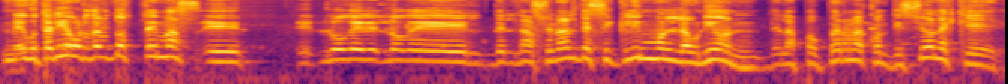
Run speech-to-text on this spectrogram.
Me gustaría abordar dos temas, eh, eh, lo, de, lo de- del Nacional de Ciclismo en la Unión, de las paupernas condiciones que,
